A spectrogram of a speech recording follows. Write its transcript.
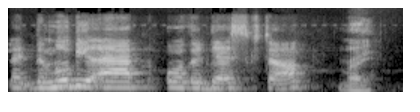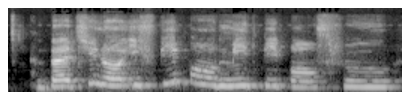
like the mobile app or the desktop. Right. But you know, if people meet people through,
